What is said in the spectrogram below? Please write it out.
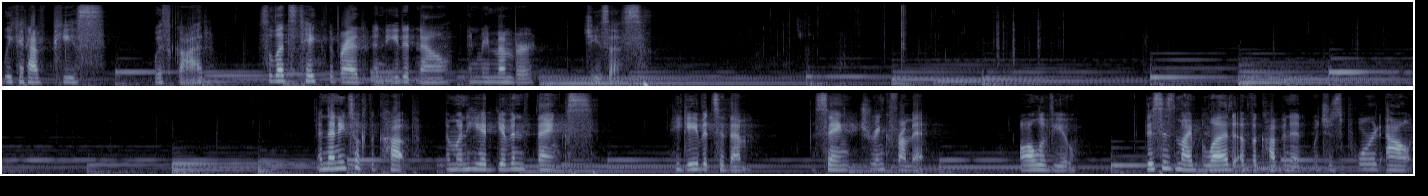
we could have peace with God. So let's take the bread and eat it now and remember Jesus. And then he took the cup, and when he had given thanks, he gave it to them, saying, Drink from it, all of you. This is my blood of the covenant, which is poured out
